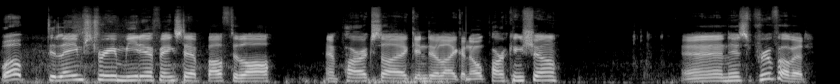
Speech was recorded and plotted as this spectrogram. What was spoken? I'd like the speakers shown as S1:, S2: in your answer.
S1: Well, the lamestream media thinks they're above the law and parks like into like a no parking show. And here's the proof of it.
